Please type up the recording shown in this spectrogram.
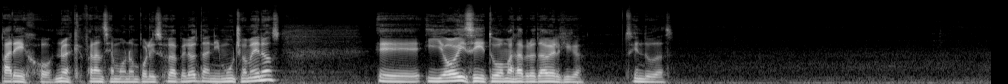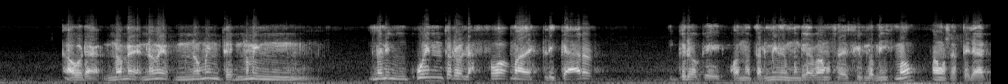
parejo. No es que Francia monopolizó la pelota, ni mucho menos. Eh, y hoy sí tuvo más la pelota Bélgica, sin dudas. Ahora, no me, no me, no me, no me, no le encuentro la forma de explicar, y creo que cuando termine el Mundial vamos a decir lo mismo, vamos a esperar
